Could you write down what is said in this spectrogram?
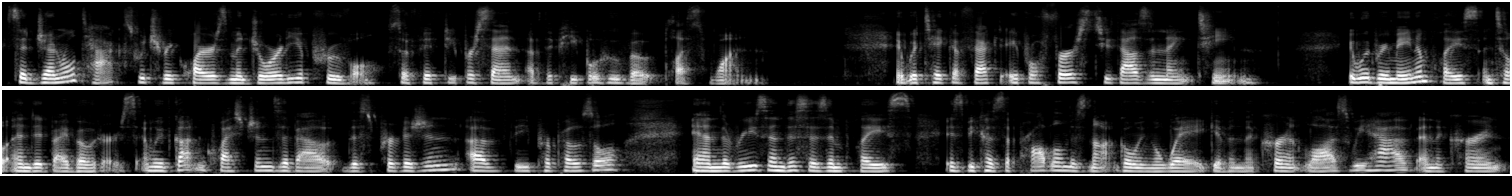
It's a general tax which requires majority approval, so 50% of the people who vote plus one. It would take effect April 1st, 2019. It would remain in place until ended by voters. And we've gotten questions about this provision of the proposal. And the reason this is in place is because the problem is not going away given the current laws we have and the current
